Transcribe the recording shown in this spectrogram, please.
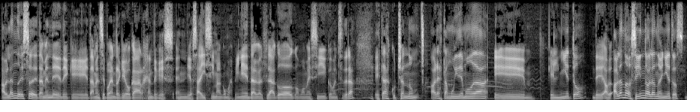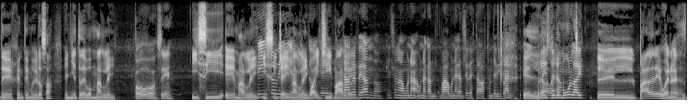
hablando de eso, de también de, que también se pueden reequivocar, gente que es endiosadísima, como Spinetta, como el Flaco, como Messi, como etcétera. Estaba escuchando, ahora está muy de moda eh, el nieto de. hab- Hablando, siguiendo hablando de nietos, de gente muy grosa, el nieto de Bob Marley. Oh, sí. Easy eh, Marley, Sí, Easy J Marley. YG Marley. repegando. Que es una, una, una, can- una canción que está bastante viral. El, Praise bueno. to the Moonlight. El padre, bueno, es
